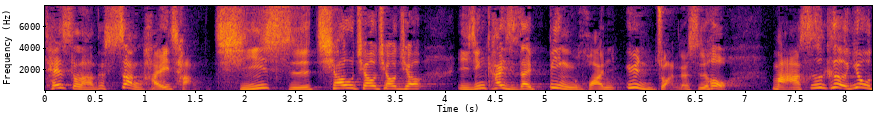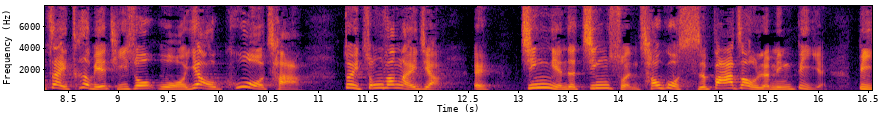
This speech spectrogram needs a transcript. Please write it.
Tesla 的上海厂，其实悄悄悄悄已经开始在并环运转的时候。马斯克又在特别提说，我要扩厂。对中方来讲，哎，今年的精损超过十八兆人民币，哎，比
